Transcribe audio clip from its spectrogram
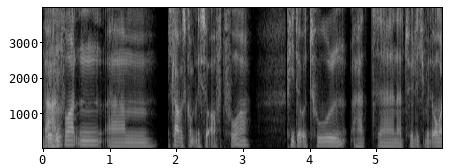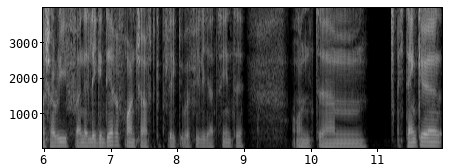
beantworten. Ähm, ich glaube, es kommt nicht so oft vor. Peter O'Toole hat äh, natürlich mit Omar Sharif eine legendäre Freundschaft gepflegt über viele Jahrzehnte. Und ähm, ich denke,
